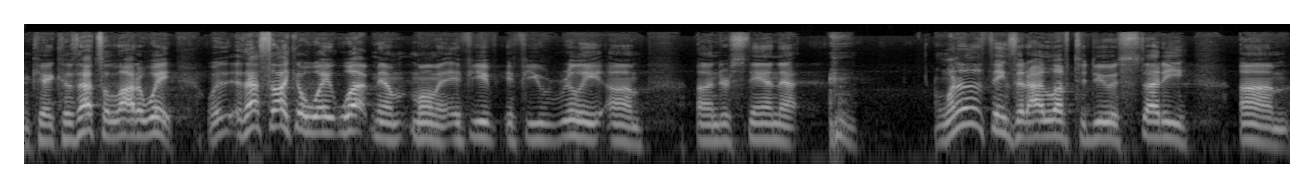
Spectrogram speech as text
okay? Because that's a lot of weight. That's like a wait what moment if you, if you really um, understand that. One of the things that I love to do is study um,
